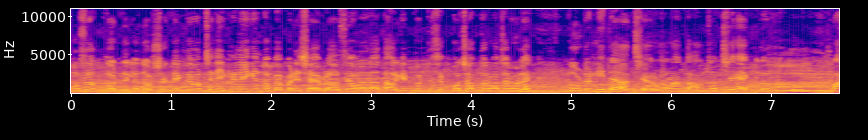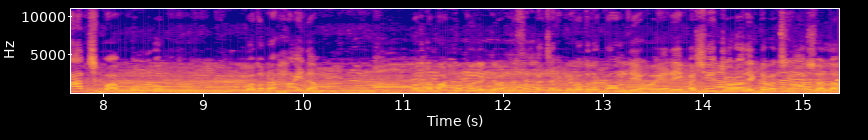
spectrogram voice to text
পঁচাত্তর দিলে। দর্শক, দেখতে পাচ্ছেন, এখানেই কিন্তু ব্যাপারী সাহেবরা আছে। ওনারা টার্গেট করতেছে পঁচাত্তর হাজার হলে গরুটা নিতে যাচ্ছে আর ওনারা দাম যাচ্ছে এক লক্ষ পাঁচ বা পনেরো। কতটা হাই দাম? কতটা পার্থক্য দেখতে পাচ্ছেন বেচা বিক্রি কতটা কম দিয়ে হয়? আর এই পাশে জোড়া দেখতে পাচ্ছি মার্শাল্লাহ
